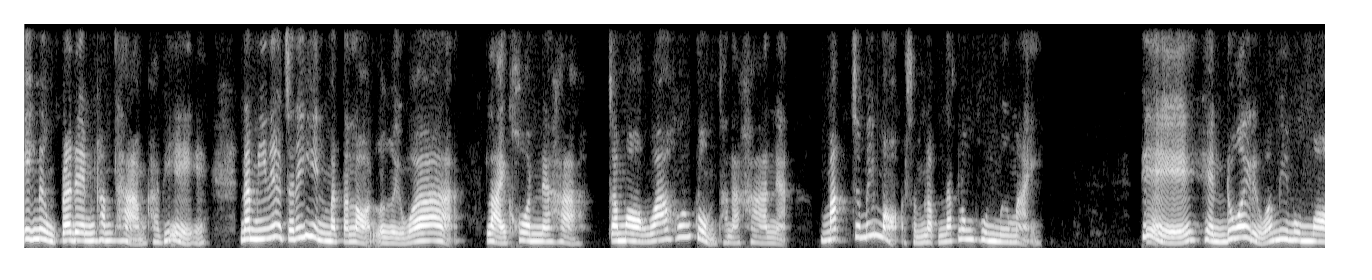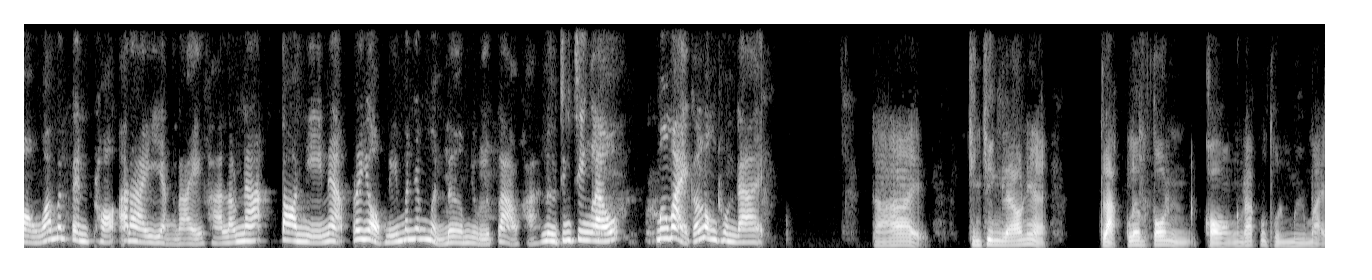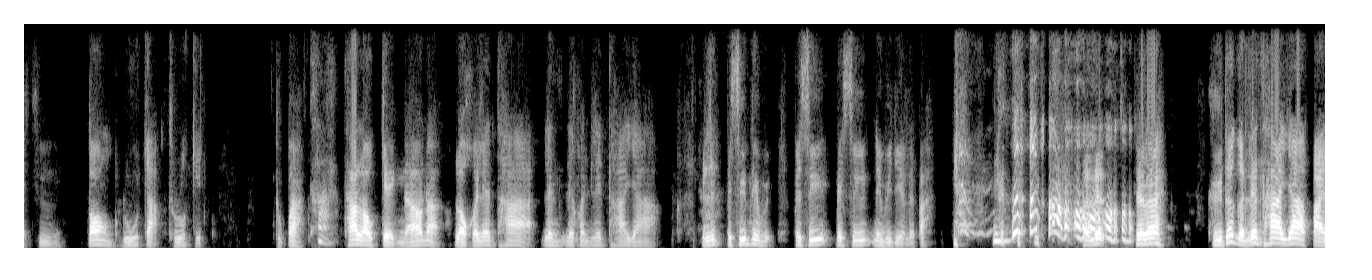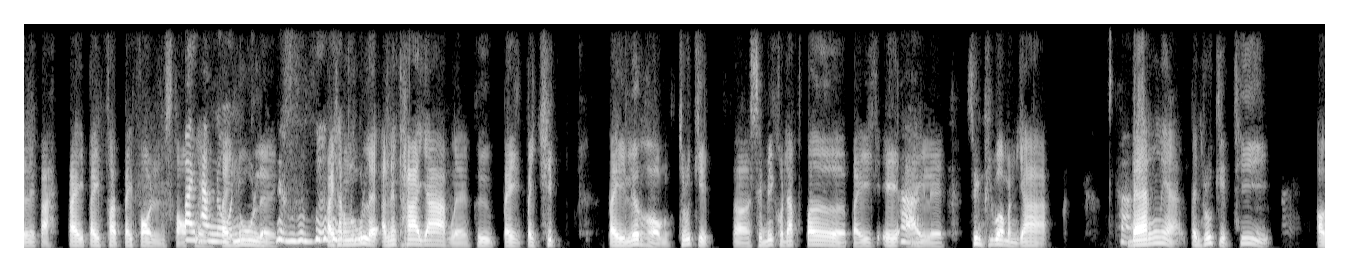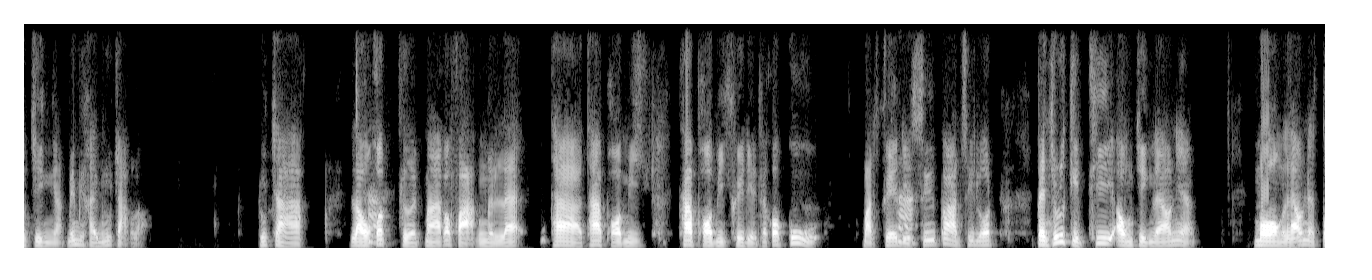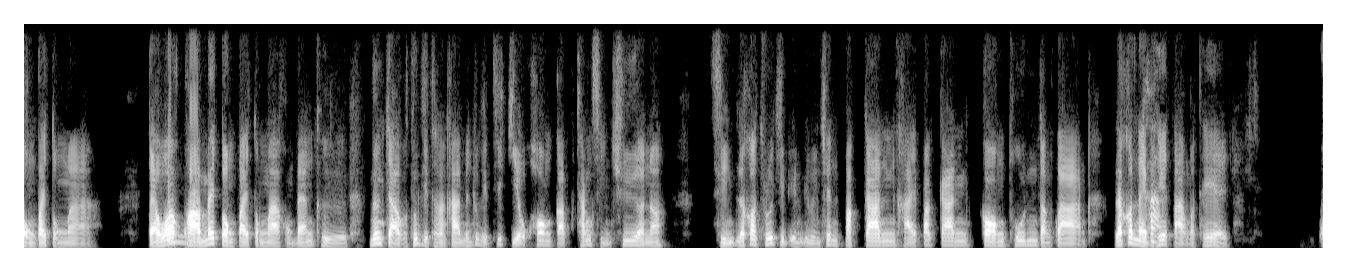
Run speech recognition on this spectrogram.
อีกหนึ่งประเด็นคำถามค่ะพี่เอ๋นามิเนี่ยจะได้ยินมาตลอดเลยว่าหลายคนเนี่ยค่ะจะมองว่าหุ้นกลุ่มธนาคารเนี่ย มักจะไม่เหมาะสำหรับนักลงทุนมือใหม่พี่เอ๋เห็นด้วยหรือว่ามีมุมมองว่ามันเป็นเพราะอะไรอย่างไรคะแล้วณตอนนี้เนี่ยประโยคนี้มันยังเหมือนเดิมอยู่หรือเปล่าคะหรือจริง ๆ แล้วมือใหม่ก็ลงทุนได้ ได้จริง ๆ แล้วเนี่ยหลักเริ่มต้นของนักลงทุนมือใหม่คือ ต้องรู้จักธุรกิจ ถูกปะค่ะถ้าเราเก่งแล้วน่ะ เราก็เล่นท่าเล่นเล่นเล่นท่ายากไปเล่นไปซื้อในไปซื้อไปซื้อในวิดีโอเลยปะไปเล่นใช่ไหมคือถ้าเกิดเล่นท่ายากไปเลยปะไปไปไปไปฟอร์เรนสต็อกไปเลยทางนู้นไปนู่นเลย ไปทางนู้นเลย อันนั้นท่ายากเลย คือไปไปชิปไปเรื่องของธุรกิจเอ่อเซมิคอนดักเตอร์ไป AI เลย ซึ่งพี่ว่ามันยากค่ะแบงค์เนี่ยเป็นธุรกิจที่เอาจริงอะไม่มีใครไม่รู้จักหรอกรู้จักเราก็เกิดมาก็ฝากเงินแล้ว ถ้าถ้าพอมีถ้าพอมีเครดิต แล้วก็กู้บัตรเครดิตค่ะซื้อบ้านซื้อรถ เป็นธุรกิจที่เอาจริงแล้วเนี่ย มองแล้วเนี่ยตรงไปตรงมา แต่ว่าความไม่ตรงไปตรงมาของแบงค์คือ เนื่องจากธุรกิจธนาคารเป็นธุรกิจที่เกี่ยวข้องกับทั้งสินเชื่อเนาะสินแล้วก็ธุรกิจอื่นๆ เช่นประกันขายประกันกองทุนต่างๆ แล้วก็ในประเทศต่างประเทศ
